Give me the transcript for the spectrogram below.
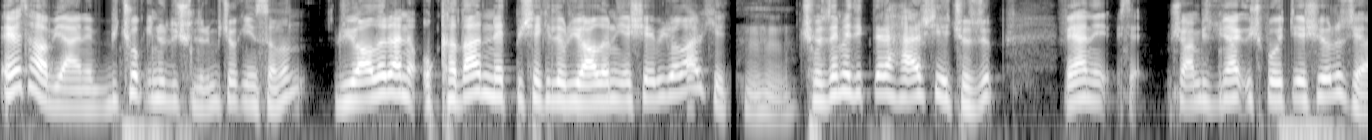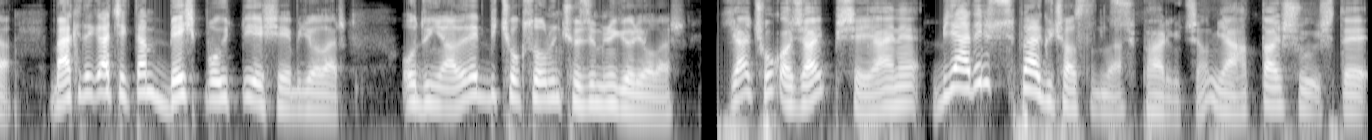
Evet abi yani birçok ünlü düşünürüm, birçok insanın rüyaları hani o kadar net bir şekilde rüyalarını yaşayabiliyorlar ki Hı hı. çözemedikleri her şeyi çözüp ve yani işte şu an biz dünya 3 boyutlu yaşıyoruz ya. Belki de gerçekten 5 boyutlu yaşayabiliyorlar o dünyada ve birçok sorunun çözümünü görüyorlar. ya çok acayip bir şey yani Bir yerde bir süper güç aslında. süper güç canım. Ya hatta şu işte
